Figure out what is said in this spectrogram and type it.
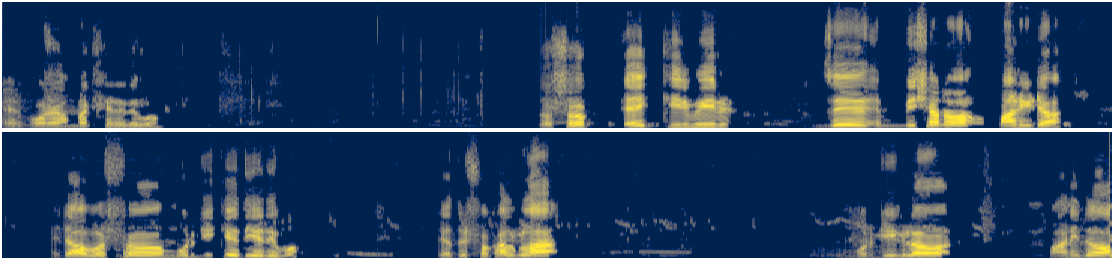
এরপরে আমরা খেতে দেব। দর্শক, এই কৃমির যে মিশানো পানিটা, এটা অবশ্য মুরগিকে দিয়ে দেব। যেহেতু সকালবেলা মুরগিগুলো পানি দেওয়া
